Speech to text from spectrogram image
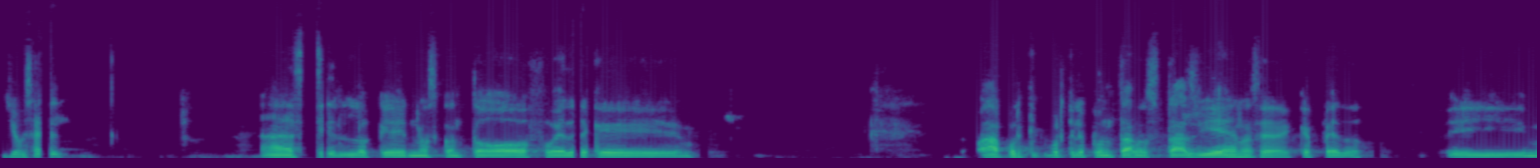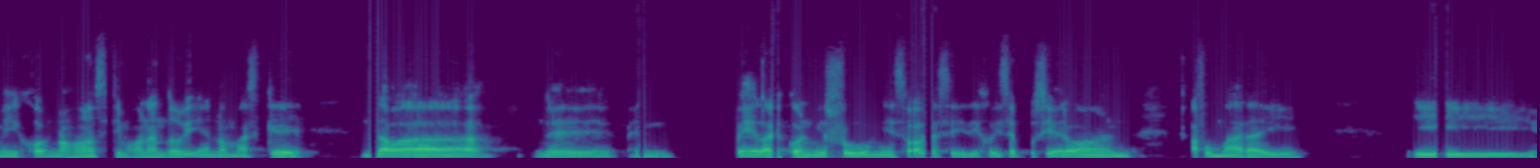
yo salí. Ah, sí, lo que nos contó fue de que. Ah, porque, porque le preguntamos, ¿estás bien? O sea, ¿qué pedo? Y me dijo, no, Simón, ando bien, nomás que andaba eh, en peda con mis roomies o algo así, dijo, y se pusieron a fumar ahí. Y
